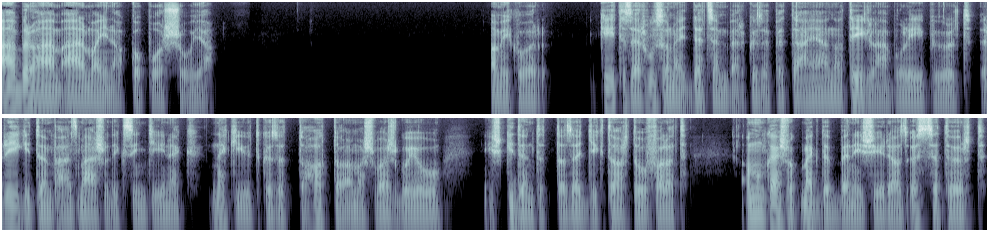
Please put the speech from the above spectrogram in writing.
Ábrahám álmainak koporsója. Amikor 2021. december közepe táján a téglából épült régi tömbház második szintjének nekiütközött a hatalmas vasgolyó, és kidöntötte az egyik tartófalat, a munkások megdöbbenésére az összetört,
